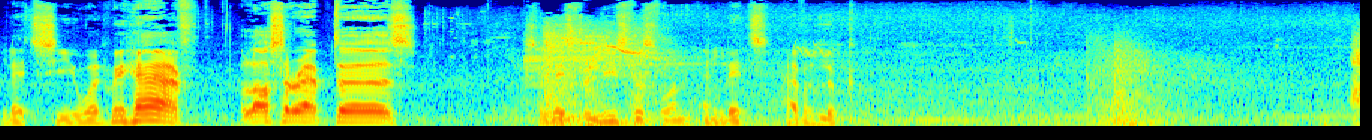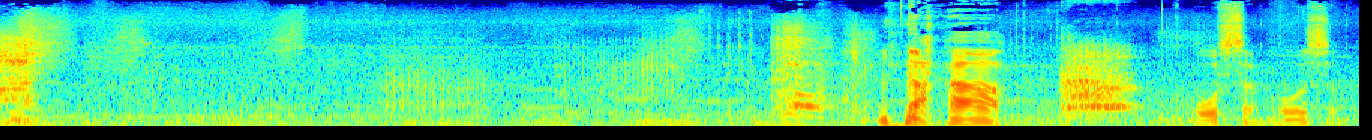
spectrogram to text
let's see what we have! Velociraptors! So let's release this one and let's have a look. awesome, awesome.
